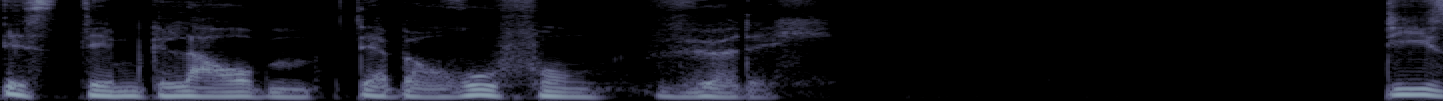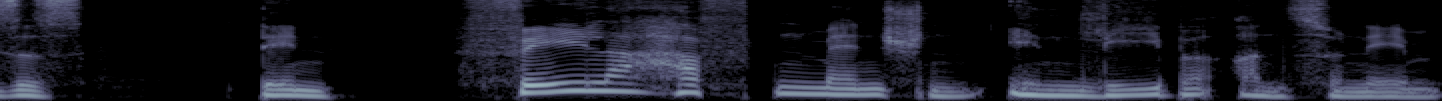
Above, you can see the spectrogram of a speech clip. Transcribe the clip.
ist dem Glauben der Berufung würdig. Dieses den fehlerhaften Menschen in Liebe anzunehmen,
